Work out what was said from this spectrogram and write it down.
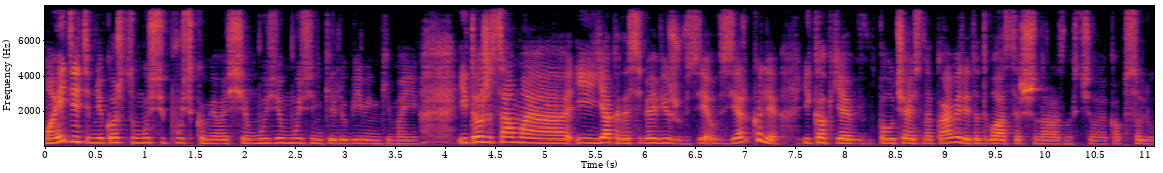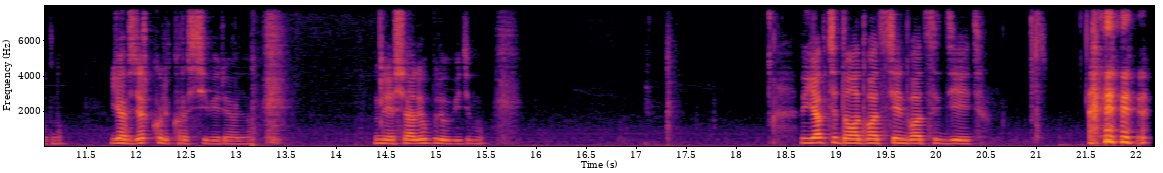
Мои дети, мне кажется, муси-пуськами вообще, музи-мусенькие, любименькие мои. И то же самое, и я, когда себя вижу в, в зеркале, и как я получаюсь на камере, это два совершенно разных человека, абсолютно. Я в зеркале красивее, реально. Я себя люблю, видимо. Ну, я бы тебе дала 27-29.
